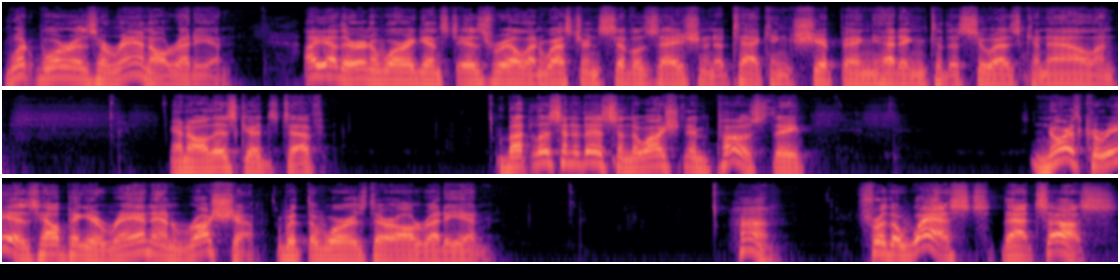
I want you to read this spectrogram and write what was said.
What war is Iran already in? Oh, yeah, they're in a war against Israel and Western civilization, attacking shipping, heading to the Suez Canal, and, and all this good stuff. But listen to this in the Washington Post. The North Korea is helping Iran and Russia with the wars they're already in. Huh. For the West, that's us.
